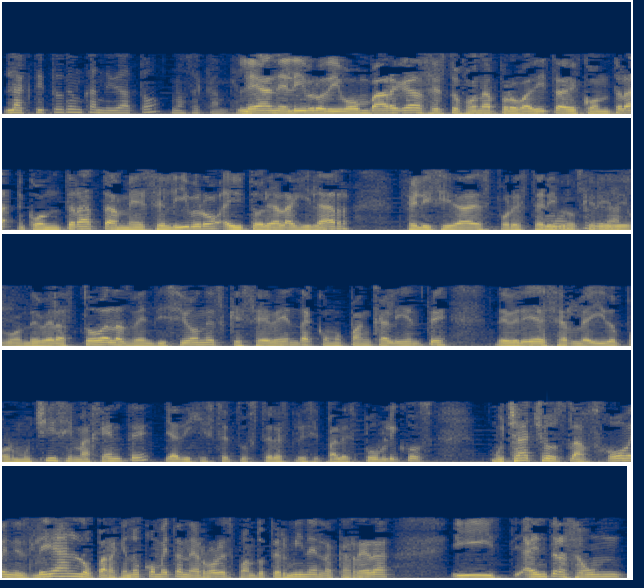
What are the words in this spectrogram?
La actitud de un candidato no se cambia. Lean el libro de Ivonne Vargas. Esto fue una probadita de contra- Contrátame ese libro, Editorial Aguilar. Felicidades por este libro, Muchas querido gracias. Ivonne. De veras, todas las bendiciones que se venda como pan caliente debería de ser leído por muchísima gente. Ya dijiste tus tres principales públicos. Muchachos, los jóvenes, léanlo para que no cometan errores cuando terminen la carrera y entras a un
